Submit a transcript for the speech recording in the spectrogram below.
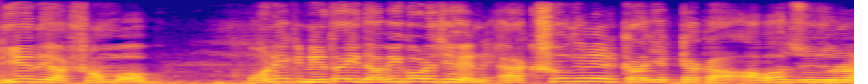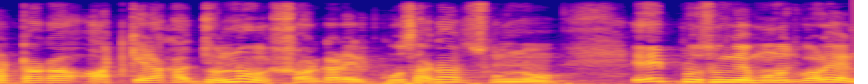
দিয়ে দেওয়া সম্ভব। অনেক নেতাই দাবি করেছেন একশো দিনের কাজের টাকা আবাস যোজনার টাকা আটকে রাখার জন্য সরকারের কোষাগার শূন্য। এই প্রসঙ্গে মনোজ বলেন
